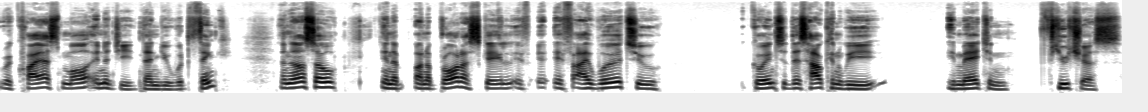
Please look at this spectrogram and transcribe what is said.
requires more energy than you would think. And also, in a on a broader scale, if if I were to go into this, how can we imagine futures?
